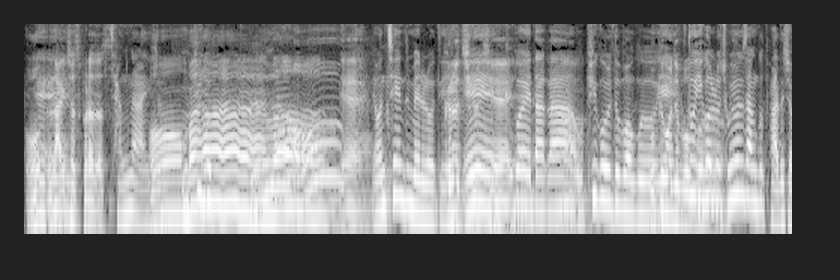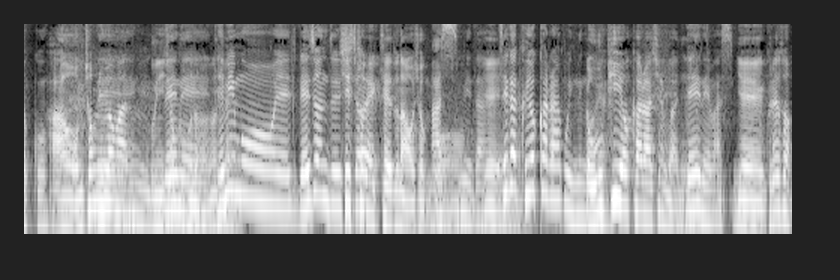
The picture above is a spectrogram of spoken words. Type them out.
어, 예, 예. 라이처스 브라더스. 장난 아니죠. oh 우피고- my 어. lo 예. Unchained Melody. 그렇지, 예, 그렇지. 예, 그거에다가 예. 어. 우피 골드버그. 우피 골드버그. 또 이걸로 조연상도 받으셨고. 아, 엄청 유명한 분이죠, 네네. 그분은. 네. 데미 무어의 레전드 시스터 시절. 액트에도 나오셨고. 맞습니다. 예, 예. 제가 그 역할을 하고 있는 그러니까 거예요. 우피 역할을 하시는 거 아니에요? 네 네 맞습니다. 예, 그래서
